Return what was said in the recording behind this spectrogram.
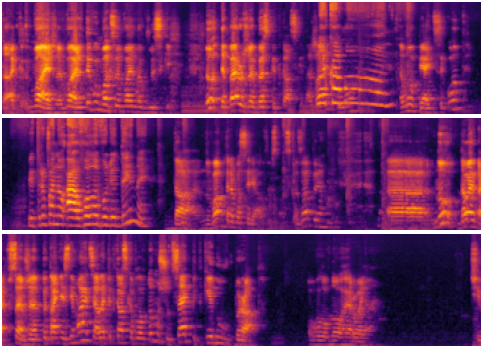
так, майже, майже. Ти був максимально близький. Ну, тепер уже без підказки. На Ну, жаль, тому, камон! тому 5 секунд. Відрубану, а голову людини? Да, ну вам треба серіал, звісно, сказати. Е, ну, давайте так, все, вже питання знімається, але підказка була в тому, що це підкинув брат головного героя. Чи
